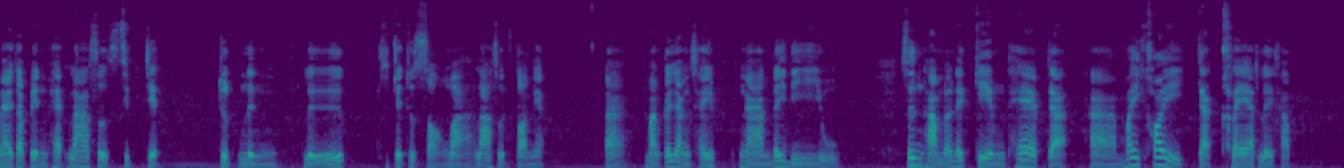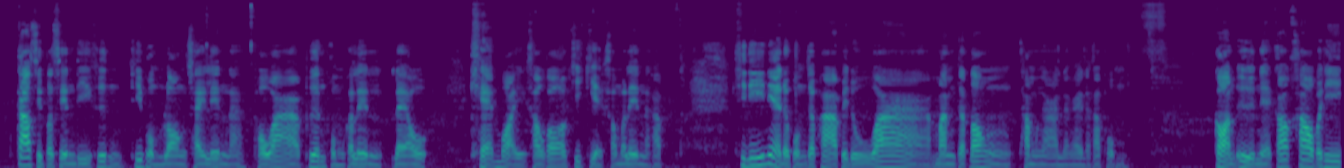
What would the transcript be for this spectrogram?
แม้จะเป็นแพทล่าสุด 17.1 หรือ 17.2 ว่าล่าสุดตอนเนี้ยอ่ามันก็ยังใช้งานได้ดีอยู่ ซึ่งทำแล้วเนี่ยเกมแทบจะอ่าไม่ค่อยจะแคลสเลยครับ 90%ดีขึ้นที่ผมลองใช้เล่นนะ เพราะว่าเพื่อนผมก็เล่นแล้ว แคสบ่อยเขาก็ขี้เกียจเข้ามาเล่นนะครับ ทีนี้เนี่ยเดี๋ยวผมจะพาไปดูว่ามันจะต้องทำงานยังไงนะครับผมก่อนอื่นเนี่ยก็เข้าไปที่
